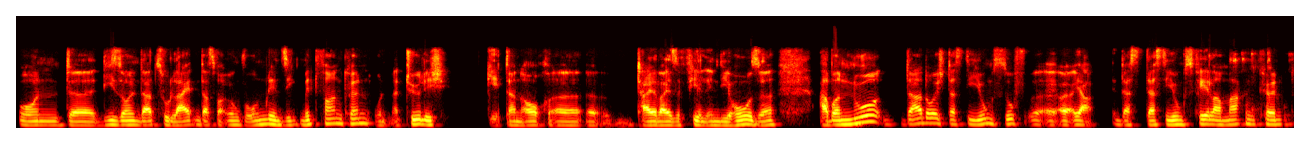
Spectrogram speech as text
Und äh, die sollen dazu leiten, dass wir irgendwo um den Sieg mitfahren können. Und natürlich geht dann auch äh, äh, teilweise viel in die Hose. Aber nur dadurch, dass die Jungs so, äh, äh ja, dass, dass die Jungs Fehler machen können,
